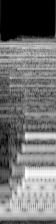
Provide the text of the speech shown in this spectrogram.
Música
